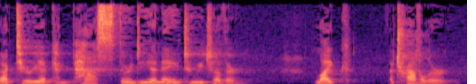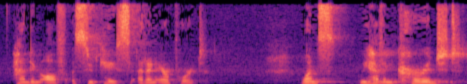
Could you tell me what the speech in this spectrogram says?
bacteria can pass their DNA to each other, like a traveler handing off a suitcase at an airport, once we have encouraged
